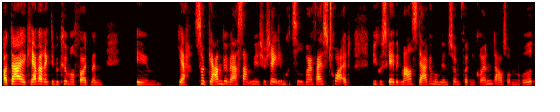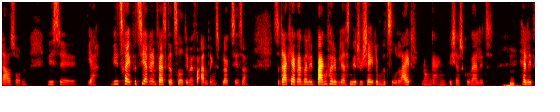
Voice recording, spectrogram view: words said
Og der øh, kan jeg være rigtig bekymret for, at man øh, ja, så gerne vil være sammen med Socialdemokratiet, hvor jeg faktisk tror, at vi kunne skabe et meget stærkere momentum for den grønne dagsorden, den røde dagsorden, hvis øh, ja, vi tre partier rent faktisk havde taget det med forandringsblok til sig. Så der kan jeg godt være lidt bange for, at det bliver sådan lidt Socialdemokratiet light nogle gange, hvis jeg skulle være lidt, Hmm. have lidt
